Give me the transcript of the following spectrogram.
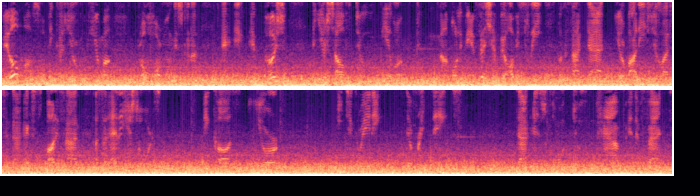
build muscle because your human growth hormone is gonna it, it, it push yourself to be able to not only be efficient, but obviously, but the fact that your body is utilizing that excess body fat as an energy source because you're integrating different things that is going to have an effect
